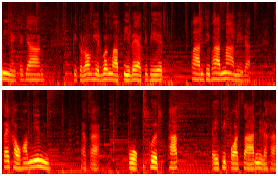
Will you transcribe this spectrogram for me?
มีหยังจักอย่าง พี่ก็ลองเฮ็ดเบิ่งว่าปีแรกที่พี่เฮ็ดผ่านที่ผ่านมานี่ก็ใส่ข้าวหอมนิ่นแล้วก็ปลูกพืชผักไอ้ที่ปลอดสารนี่แหละค่ะ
